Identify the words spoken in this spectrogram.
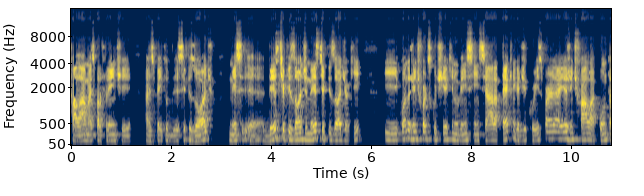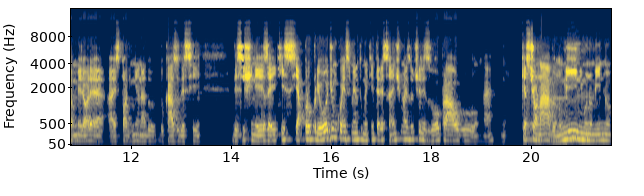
falar mais para frente a respeito desse episódio, nesse, é, deste episódio, neste episódio aqui, e quando a gente for discutir aqui no Vem Cienciar a técnica de CRISPR, aí a gente fala, conta melhor é, a historinha né, do, do caso desse, desse chinês aí que se apropriou de um conhecimento muito interessante, mas utilizou para algo né, questionável, no mínimo, no mínimo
